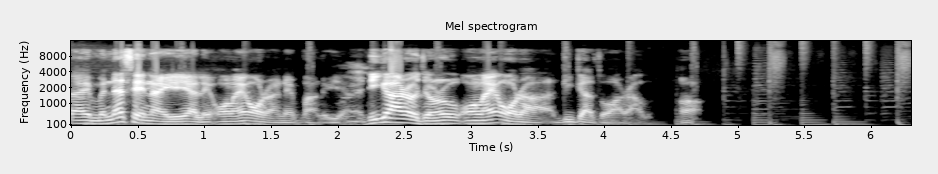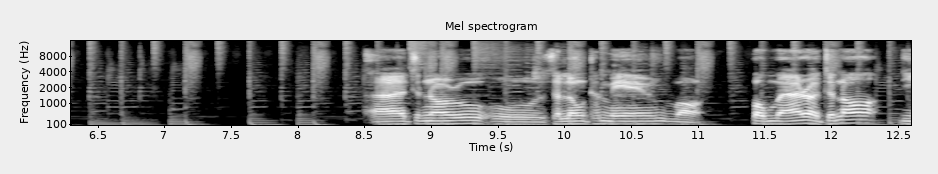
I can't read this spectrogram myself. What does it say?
အဲမနက်10နာရီတည်းကလည်း online order နဲ့ပါလို့ရတယ်အဓိကတော့ကျွန်တော်တို့ online order အဓိကသွားတာပေါ့ဟုတ် အဲကျွန်တော်တို့ဟိုဇလုံးထမင်းပေါ့ပုံမှန်ကတော့ကျွန်တော်ဒီ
